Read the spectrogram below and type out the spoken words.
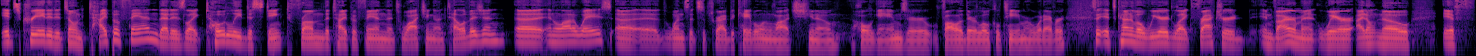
it's created its own type of fan that is like totally distinct from the type of fan that's watching on television uh, in a lot of ways. Uh, uh, ones that subscribe to cable and watch, you know, whole games or follow their local team or whatever. So it's kind of a weird, like fractured environment where I don't know if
